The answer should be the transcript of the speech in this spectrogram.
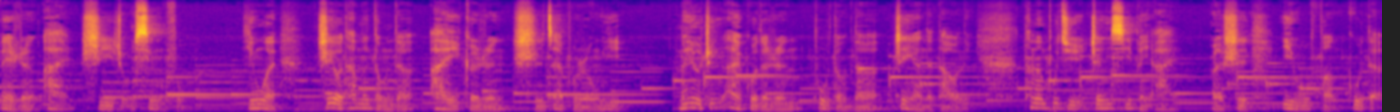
被人爱是一种幸福，因为只有他们懂得爱一个人实在不容易。没有真爱过的人不懂得这样的道理，他们不去珍惜被爱，而是义无反顾的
